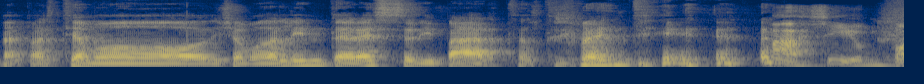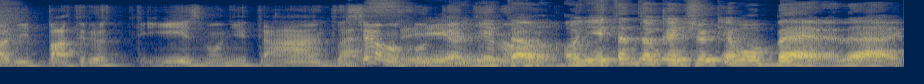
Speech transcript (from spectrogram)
Beh, partiamo diciamo dall'interesse di parte, altrimenti. Ma sì, un po' di patriottismo ogni tanto. Ma Siamo sì, contenti. Ogni, ta- ogni, tanto che giochiamo bene, dai.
